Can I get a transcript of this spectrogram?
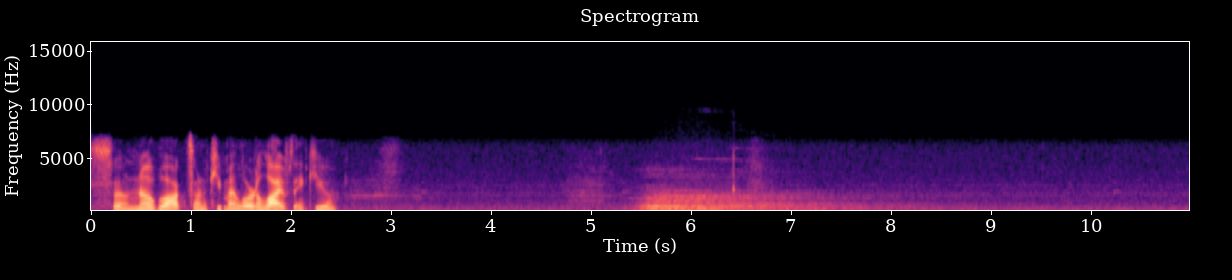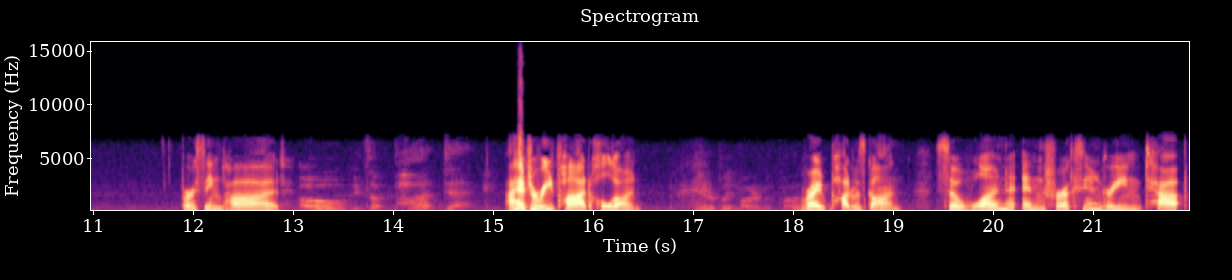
So no blocks. I want to keep my lord alive. Thank you. Birthing pod. Oh, it's a pod deck. I have to read pod. Hold on. You never played modern with pod. Right, pod was gone. So one and Phyrexian green, tap,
